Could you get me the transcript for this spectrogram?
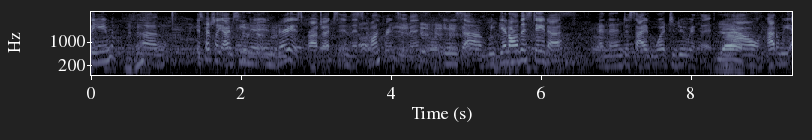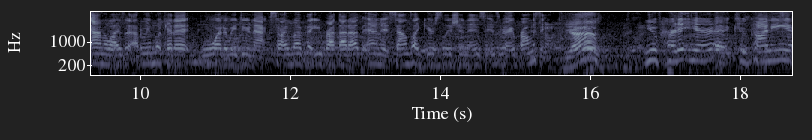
theme. Um, especially, I've seen it in various projects in this conference. Even is um, we get all this data and then decide what to do with it. Yeah. Now, how do we analyze it? How do we look at it? What do we do next? So I love that you brought that up, and it sounds like your solution is, is very promising. yeah You've heard it here at KubeCon EU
